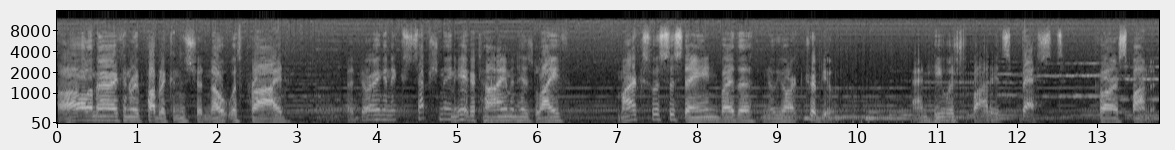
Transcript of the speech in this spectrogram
All American Republicans should note with pride that during an exceptionally meager time in his life, Marx was sustained by the New York Tribune, and he was its best correspondent.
